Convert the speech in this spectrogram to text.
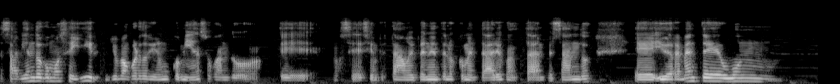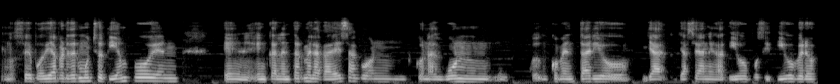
sabiendo cómo seguir. Yo me acuerdo que en un comienzo cuando, no sé, siempre estaba muy pendiente de los comentarios cuando estaba empezando y de repente un, no sé, podía perder mucho tiempo en, calentarme la cabeza con, algún comentario, ya, ya sea negativo o positivo, pero,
